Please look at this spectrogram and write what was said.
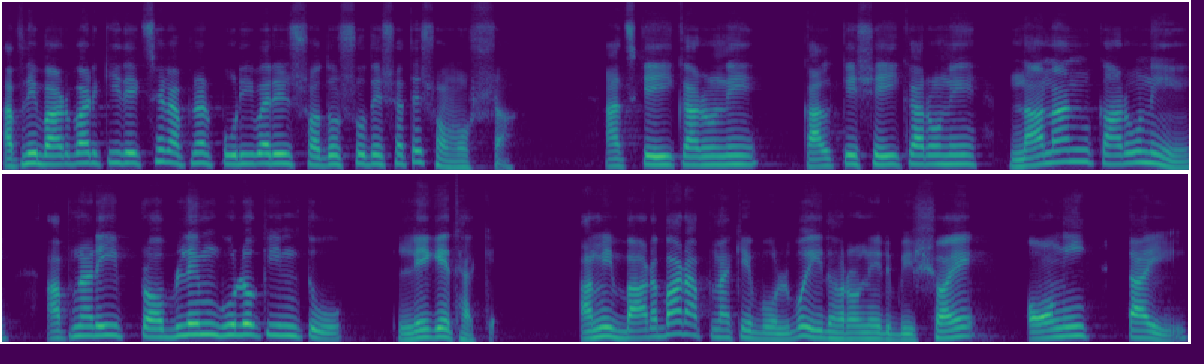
আপনি বারবার কি দেখছেন? আপনার পরিবারের সদস্যদের সাথে সমস্যা। আজকে এই কারণে, কালকে সেই কারণে, নানান কারণে আপনার এই প্রবলেমগুলো কিন্তু লেগে থাকে। আমি বারবার আপনাকে বলব এই ধরনের বিষয়ে অনেকটাই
